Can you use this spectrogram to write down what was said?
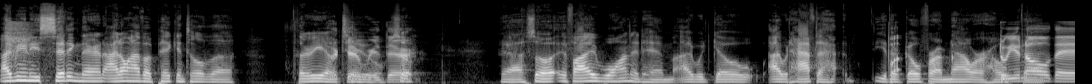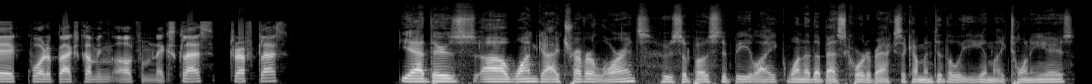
I mean, he's sitting there, and I don't have a pick until the 302. Okay, we're there. So, yeah, so if I wanted him, I would go. I would have to ha- either But- go for him now or hope. Do you that- know the quarterbacks coming out from next class, draft class? Yeah, there's uh, one guy, Trevor Lawrence, who's supposed to be like one of the best quarterbacks to come into the league in like 20 years.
